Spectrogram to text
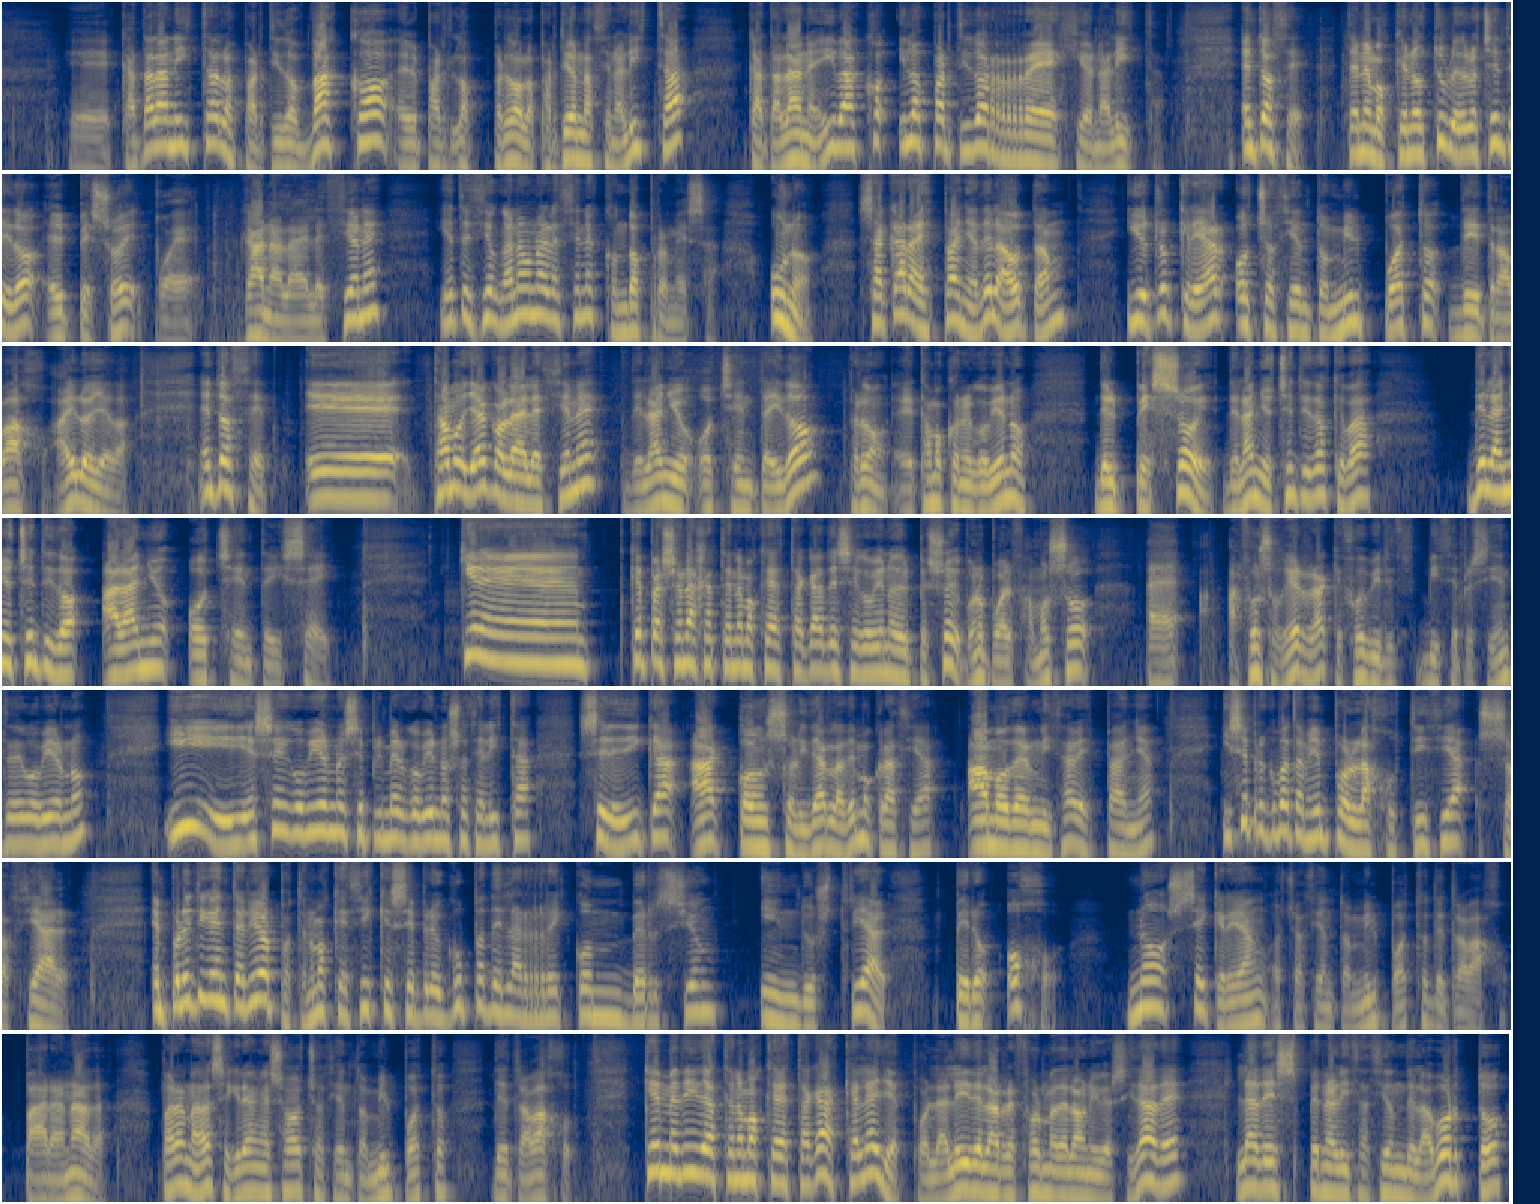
eh, catalanistas, los partidos vascos, perdón, los partidos nacionalistas, catalanes y vascos, y los partidos regionalistas. Entonces, tenemos que en octubre del 82 el PSOE pues gana las elecciones y atención, gana unas elecciones con dos promesas. Uno, sacar a España de la OTAN y otro, crear 800.000 puestos de trabajo. Ahí lo lleva. Entonces, eh, estamos ya con las elecciones del año 82, perdón, estamos con el gobierno del PSOE del año 82 que va del año 82 al año 86. ¿Quién, ¿Qué personajes tenemos que destacar de ese gobierno del PSOE? Bueno, pues el famoso eh, Alfonso Guerra, que fue vicepresidente de gobierno, y ese gobierno, ese primer gobierno socialista, se dedica a consolidar la democracia, a modernizar España y se preocupa también por la justicia social. En política interior, pues tenemos que decir que se preocupa de la reconversión industrial, pero ojo, no se crean 800.000 puestos de trabajo. Para nada. Para nada se crean esos 800.000 puestos de trabajo. ¿Qué medidas tenemos que destacar? ¿Qué leyes? Pues la ley de la reforma de las universidades, la despenalización del aborto,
